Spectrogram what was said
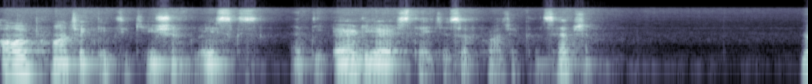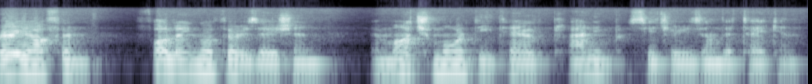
all project execution risks at the earlier stages of project conception. Very often, Following authorization, a much more detailed planning procedure is undertaken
